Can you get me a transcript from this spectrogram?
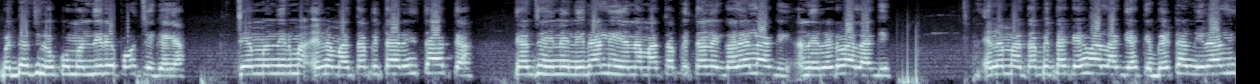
બધા જ લોકો મંદિરે પહોંચી ગયા. જે મંદિરમાં એના માતા પિતા રહેતા હતા, ત્યાં જઈને નિરાલી એના માતા પિતાને ગળે લાગી અને રડવા લાગી. એના માતા પિતા કહેવા લાગ્યા કે, બેટા નિરાલી,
